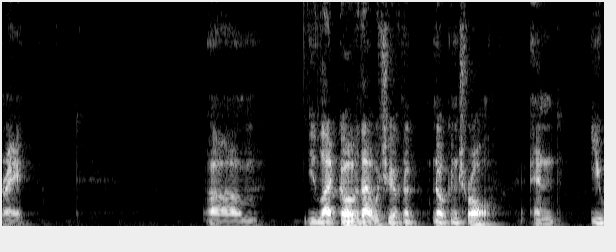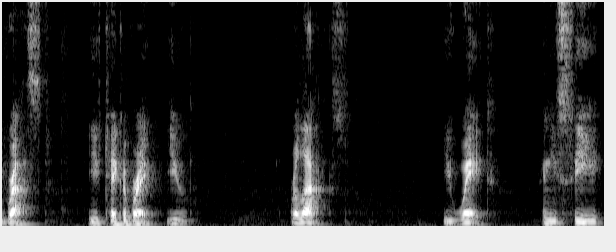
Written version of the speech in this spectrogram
Right? Um, you let go of that which you have no, no control, and you rest. You take a break. You relax. You wait, and you see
